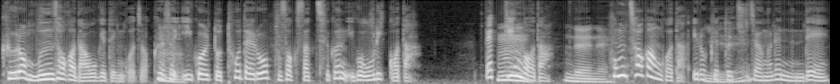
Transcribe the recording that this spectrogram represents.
그런 문서가 나오게 된 거죠. 그래서 음. 이걸 또 토대로 부석사 측은 이거 우리 거다. 뺏긴 음. 거다. 네네. 훔쳐간 거다. 이렇게 예. 또 주장을 했는데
